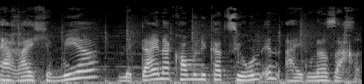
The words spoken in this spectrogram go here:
Erreiche mehr mit deiner Kommunikation in eigener Sache.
